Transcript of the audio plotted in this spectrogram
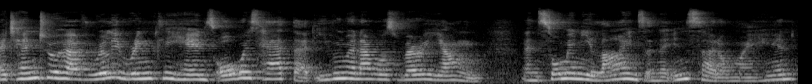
I tend to have really wrinkly hands, always had that, even when I was very young. And so many lines in the inside of my hand.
